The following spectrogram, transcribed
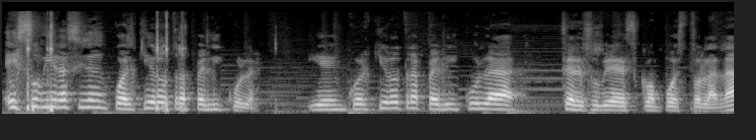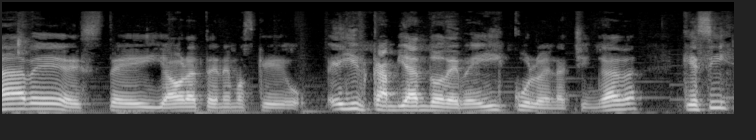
Eso hubiera sido en cualquier otra película. Y en cualquier otra película se les hubiera descompuesto la nave, este, y ahora tenemos que ir cambiando de vehículo en la chingada. Que sí,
